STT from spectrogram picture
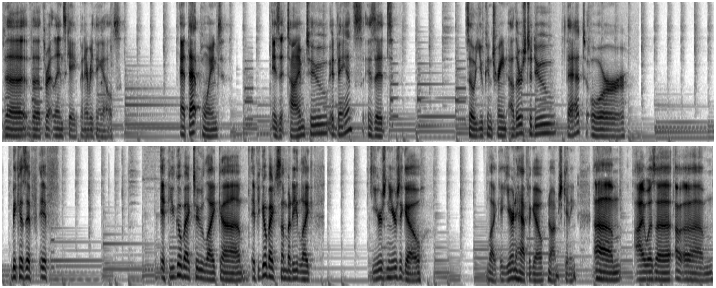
the the threat landscape and everything else at that point is it time to advance? Is it so you can train others to do that or? Because if if if you go back to like uh, if you go back to somebody like years and years ago like a year and a half ago no i'm just kidding. Um, i was a, a um,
